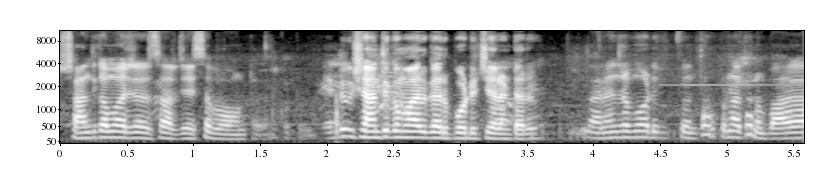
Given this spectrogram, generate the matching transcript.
శాంతి కుమార్ సార్ చేస్తే బాగుంటుంది అనుకుంటున్నాను. ఎందుకు శాంతి కుమార్ గారు పోటీ చేయాలంటారు? నరేంద్ర మోడీ తరపున అతను బాగా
